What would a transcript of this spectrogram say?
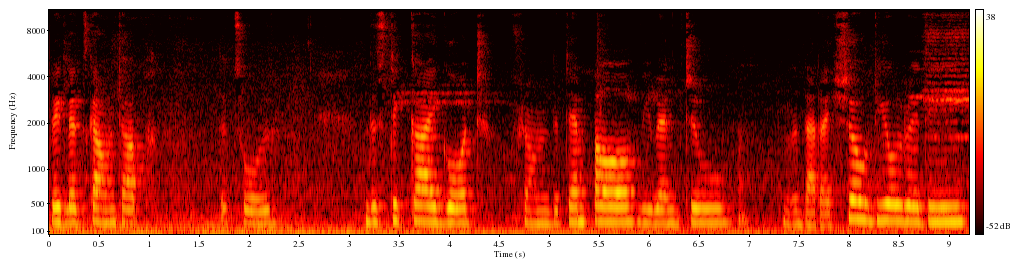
platelets count up that's all the sticker i got from the temple we went to that i showed you already.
